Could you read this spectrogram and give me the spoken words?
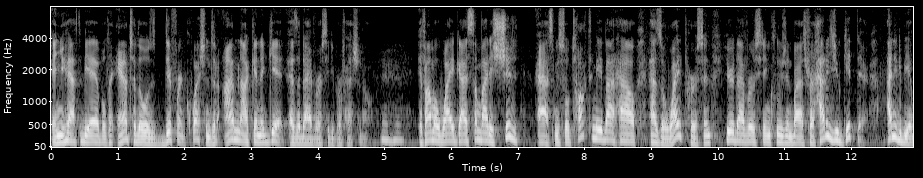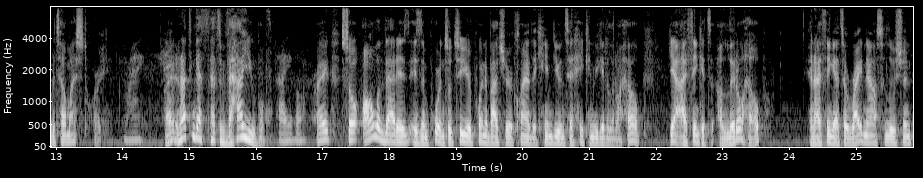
And you have to be able to answer those different questions that I'm not going to get as a diversity professional. Mm-hmm. If I'm a white guy, somebody should ask me, so talk to me about how, as a white person, you're a diversity, inclusion, bias. pro- How did you get there? I need to be able to tell my story, Right, right? And I think that's, that's valuable valuable. right? So all of that is, is important. So to your point about your client that came to you and said, hey, can we get a little help? Yeah, I think it's a little help And I think that's a right now solution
